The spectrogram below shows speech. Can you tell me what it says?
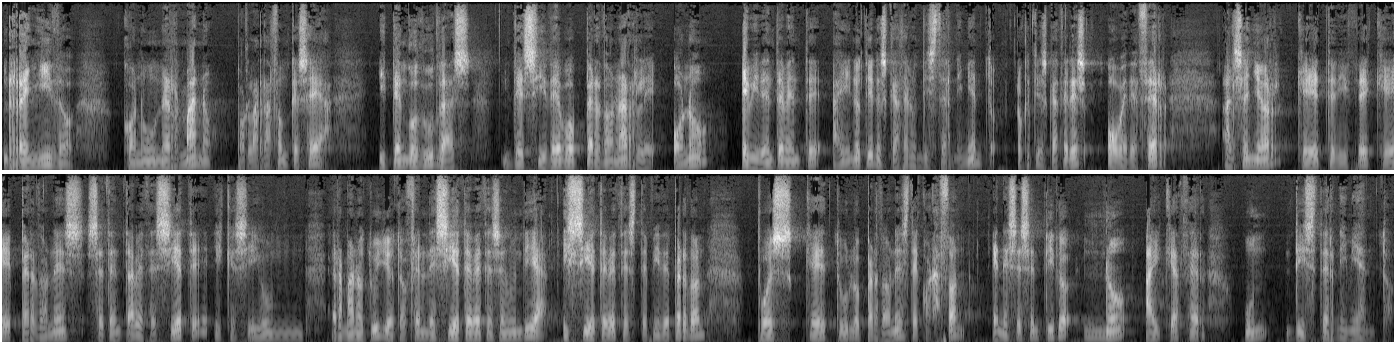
reñido con un hermano, por la razón que sea, y tengo dudas de si debo perdonarle o no, evidentemente ahí no tienes que hacer un discernimiento. Lo que tienes que hacer es obedecer al Señor que te dice que perdones setenta veces siete y que si un hermano tuyo te ofende siete veces en un día y siete veces te pide perdón, pues que tú lo perdones de corazón. En ese sentido no hay que hacer un discernimiento,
